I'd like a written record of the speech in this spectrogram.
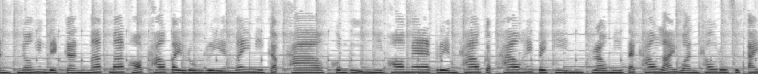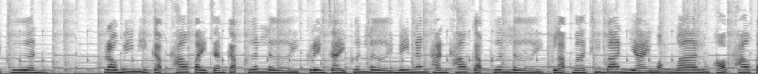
น น้องยังเด็กกันมากๆหอบข้าวไปโรงเรียนไม่มีกับข้าว คนอื่นมีพ่อแม่เตรียมข้าวกับข้าวให้ไปกิน เรามีแต่ข้าวหลายวันเข้ารู้สึกอายเพื่อน เราไม่มีกับข้าวไปแจมกับเพื่อนเลย เกรงใจเพื่อนเลยไม่นั่งทานข้าวกับเพื่อนเลย กลับมาที่บ้านยายหวังว่าลูกหอบข้าวไป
